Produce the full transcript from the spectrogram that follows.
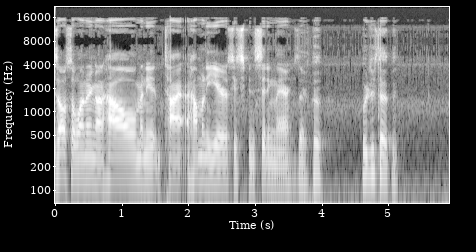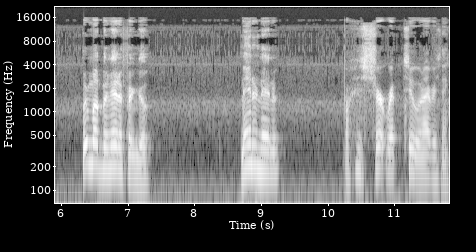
He's also wondering on how many time, how many years he's been sitting there. He's like, huh, what just happened? Where'd my banana go? Nana, nana. Bro, his shirt ripped too and everything.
